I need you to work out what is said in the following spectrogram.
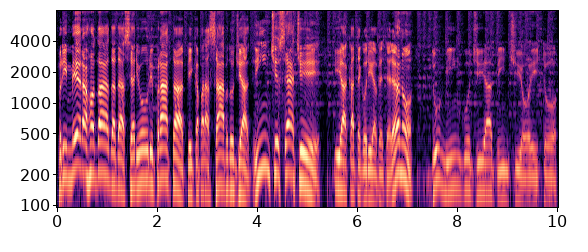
Primeira rodada da Série Ouro e Prata fica para sábado, dia 27. E a categoria veterano, domingo, dia 28.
